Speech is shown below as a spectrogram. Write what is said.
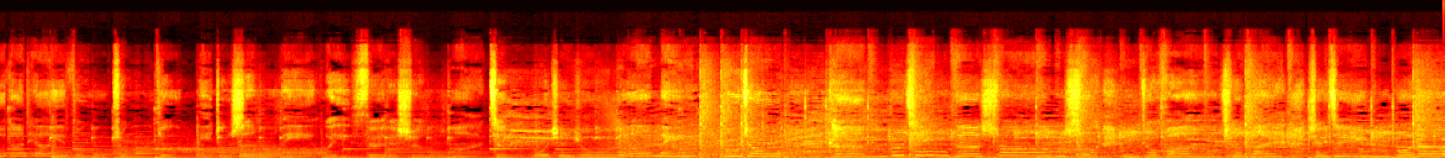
不断跳跃，风中有一种神秘灰色的漩涡，将我卷入了迷雾中，看不清的双手，一朵花传来，谁经过的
